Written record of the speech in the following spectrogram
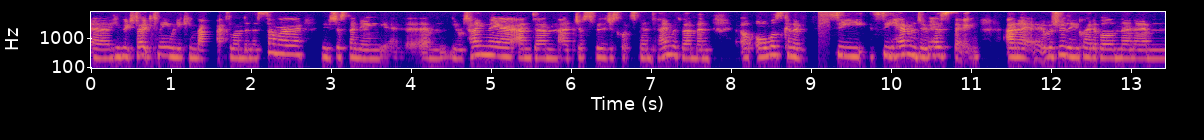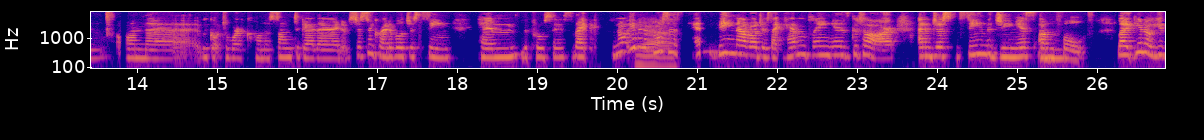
uh, he reached out to me when he came back to London this summer. He was just spending, um, you know, time there, and um, I just really just got to spend time with him and uh, almost kind of see see him do his thing, and it, it was really incredible. And then um, on the we got to work on a song together, and it was just incredible just seeing him the process like not even yeah. the process him being Nile Rodgers like him playing his guitar and just seeing the genius mm-hmm. unfold like you know you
